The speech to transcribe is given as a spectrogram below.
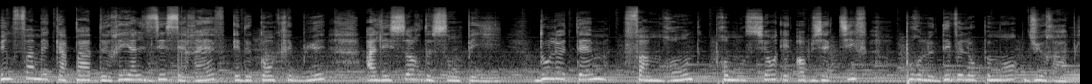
une femme est capable de réaliser ses rêves et de contribuer à l'essor de son pays. D'où le thème Femmes rondes, promotion et objectifs pour le développement durable.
